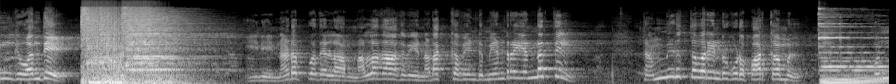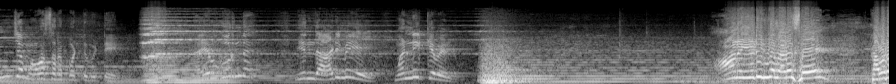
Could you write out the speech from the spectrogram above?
இங்கு வந்தேன். இனி நடப்பதெல்லாம் நல்லதாகவே நடக்க வேண்டும் என்ற எண்ணத்தில் நம்மிடத்தவர் என்று கூட பார்க்காமல் கொஞ்சம் அவசரப்பட்டு விட்டேன். தயவு கூர்ந்து இந்த அடிமையை மன்னிக்க வேண்டும். ஆணையிடுங்கள் அரசே கவர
